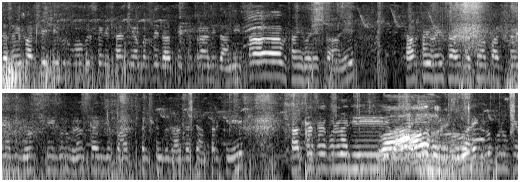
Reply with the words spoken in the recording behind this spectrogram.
ਦਸਵੇਂ ਪਾਤਸ਼ਾਹ ਸ੍ਰੀ ਗੁਰੂ ਗੋਬਿੰਦ ਸਿੰਘ ਸਾਹਿਬ ਜੀ ਅੰਮ੍ਰਿਤ ਦੇ ਦਾਤੇ ਪੁੱਤਰਾਂ ਦੇ ਦਾਨੀ ਸਭ ਥਾਈ ਹੋਏ ਸਹਾਈ ਸਭ ਥਾਈ ਹੋਏ ਸਹਾਈ ਦਸਵਾਂ ਪਾਤਸ਼ਾਹ ਦੀ ਜੋਤ ਸ੍ਰੀ ਗੁਰੂ ਗ੍ਰੰਥ ਸਾਹਿਬ ਜੀ ਪਾਠ ਪਰਿਸ਼ਨ ਦਾ ਦਾ ਧਿਆਨ ਕਰਕੇ ਖਾਲਸਾ ਸਾਹਿਬ ਬੋਲਣਾ ਜੀ ਵਾਹਿਗੁਰੂ ਵਾਹਿਗੁਰੂ ਗੁਰੂ ਕੇ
